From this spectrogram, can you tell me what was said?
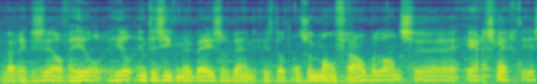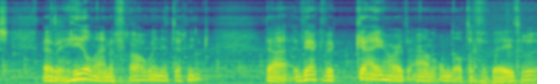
Waar ik zelf heel, heel intensief mee bezig ben, is dat onze man-vrouw balans eh, erg slecht is. We hebben heel weinig vrouwen in de techniek. Daar werken we keihard aan om dat te verbeteren.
